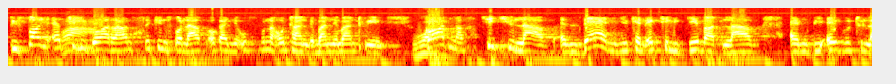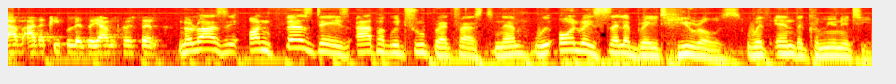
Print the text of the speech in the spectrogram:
before you actually Wow. go around seeking for love okanye ufuna uthande abanye ebantwini. Wow. God must teach you love and then you can actually give out love and be able to love other people as a young person. Nolwazi, on Thursdays, apha with True Breakfast, we always celebrate heroes within the community.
